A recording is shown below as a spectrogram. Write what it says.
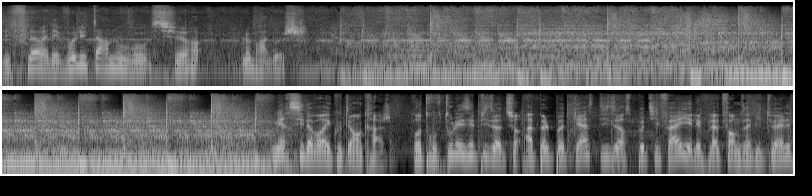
des fleurs et des volutes art nouveau sur le bras gauche. Merci d'avoir écouté Ancrage. Retrouve tous les épisodes sur Apple Podcasts, Deezer, Spotify et les plateformes habituelles.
